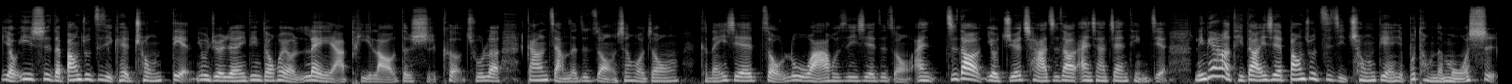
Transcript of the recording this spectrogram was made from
有意识的帮助自己可以充电，因为我觉得人一定都会有累啊、疲劳的时刻。除了刚刚讲的这种生活中可能一些走路啊，或是一些这种按知道有觉察，知道按下暂停键，里面还有提到一些帮助自己充电也不同的模式，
